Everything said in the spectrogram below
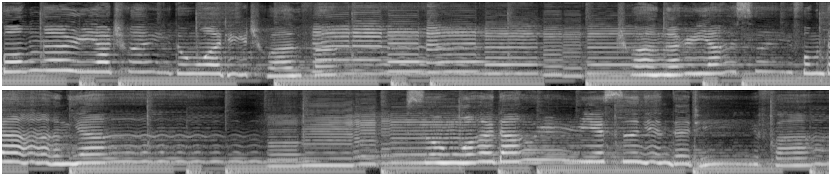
风儿呀，吹动我的船帆。儿呀，随风荡漾，送我到日夜思念的地方。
